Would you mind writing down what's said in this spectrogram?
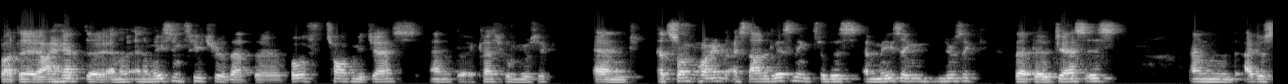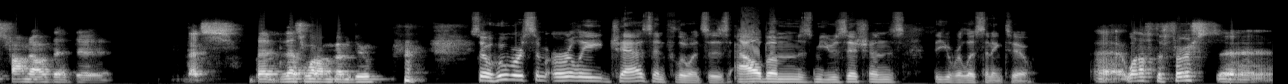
But uh, I had uh, an, an, amazing teacher that uh, both taught me jazz and classical music. And at some point, I started listening to this amazing music that jazz is and I just found out that uh, that's that that's what I'm gonna do. so, who were some early jazz influences, albums, musicians that you were listening to? Uh, one of the first uh,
